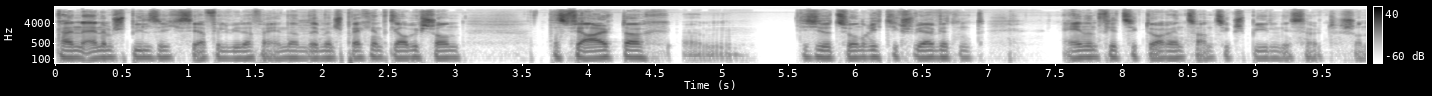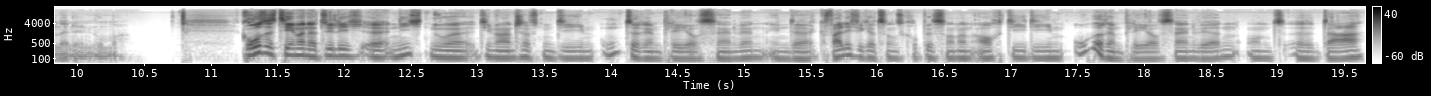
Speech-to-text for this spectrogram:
kann in einem Spiel sich sehr viel wieder verändern. Dementsprechend glaube ich schon, dass für Alltag ähm, die Situation richtig schwer wird und 41 Tore in 20 Spielen ist halt schon eine Nummer. Großes Thema natürlich äh, nicht nur die Mannschaften, die im unteren Playoff sein werden, in der Qualifikationsgruppe, sondern auch die, die im oberen Playoff sein werden. Und äh, da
